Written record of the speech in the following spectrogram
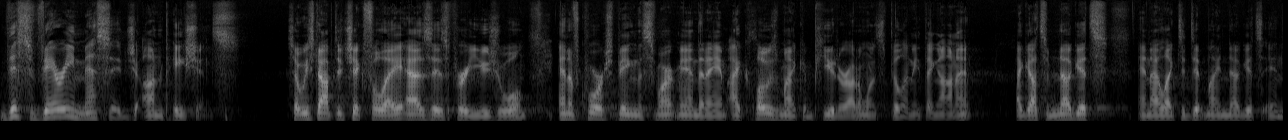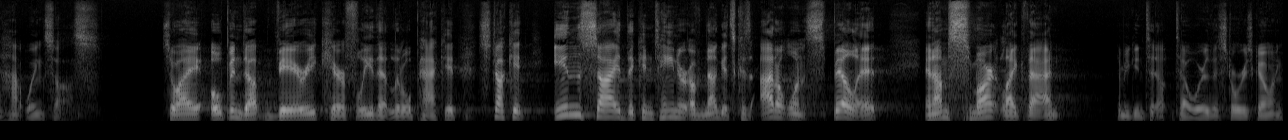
this very message on patience. So we stopped at Chick fil A, as is per usual. And of course, being the smart man that I am, I closed my computer. I don't want to spill anything on it. I got some nuggets, and I like to dip my nuggets in hot wing sauce. So I opened up very carefully that little packet, stuck it inside the container of nuggets because I don't want to spill it, and I'm smart like that. Let me can tell, tell where this story's going.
